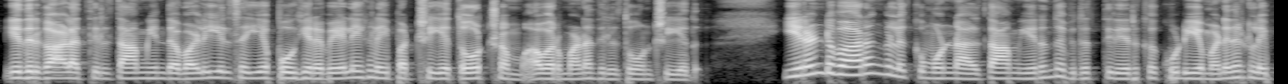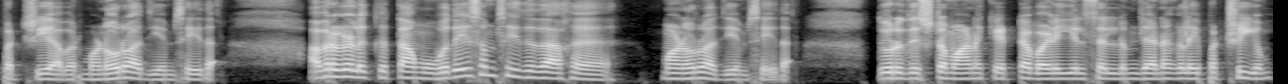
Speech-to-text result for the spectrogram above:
எதிர்காலத்தில் தாம் இந்த வழியில் செய்யப்போகிற வேலைகளை பற்றிய தோற்றம் அவர் மனதில் தோன்றியது. இரண்டு வாரங்களுக்கு முன்னால் தாம் இருந்த விதத்தில் இருக்கக்கூடிய மனிதர்களைப் பற்றி அவர் மனோராஜ்யம் செய்தார். அவர்களுக்கு தாம் உபதேசம் செய்ததாக மனோராஜ்யம் செய்தார். துரதிர்ஷ்டமான கெட்ட வழியில் செல்லும் ஜனங்களைப் பற்றியும்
